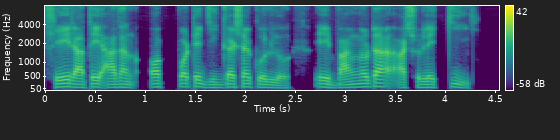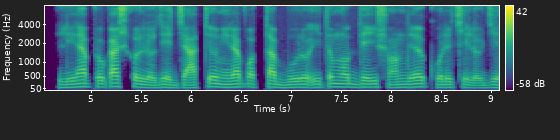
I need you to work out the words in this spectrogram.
সেই রাতে আদান অকপটে জিজ্ঞাসা করল, এই বাংলোটা আসলে কি? লিনা প্রকাশ করল যে, জাতীয় নিরাপত্তা ব্যুরো ইতোমধ্যেই সন্দেহ করেছিল যে,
